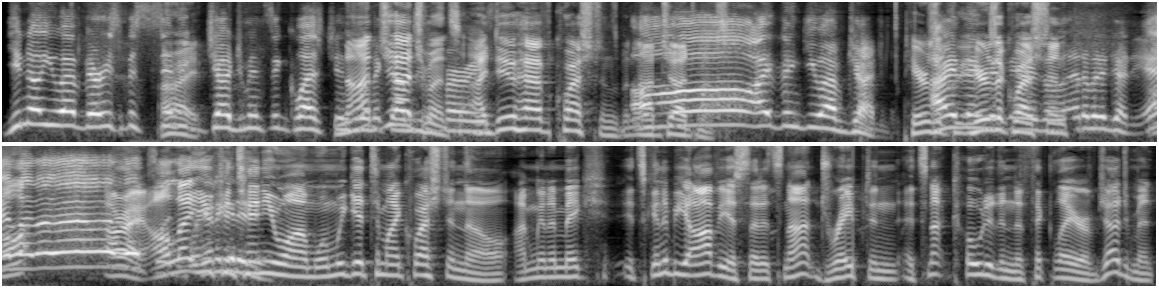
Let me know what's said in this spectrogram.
You know you have very specific right. judgments and questions. Not judgments. I do have questions, but not oh, judgments. Oh, I think you have judgments. Here's a, here's a question. A little bit of judgment. I'll, all right, I'll let you continue on. When we get to my question, though, I'm going to make it's going to be obvious that it's not draped in, it's not coated in a thick layer of judgment.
